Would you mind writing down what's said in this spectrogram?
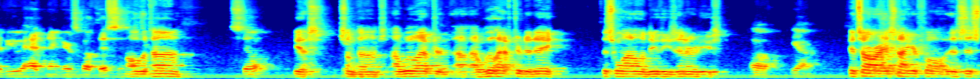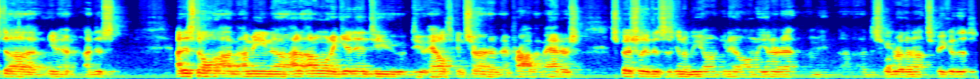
Have you had nightmares about this? all the time. Still? Yes, sometimes I will after, I, I will after today. This is why I don't do these interviews. Oh, yeah. It's all right. It's not your fault. It's just, uh, you know, I just, I just don't, I, I mean, uh, I, don't- I don't want to get into to health concern and, and private matters, especially if this is going to be on, you know, on the internet. I mean, I, I just would Yeah. rather not speak of this.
